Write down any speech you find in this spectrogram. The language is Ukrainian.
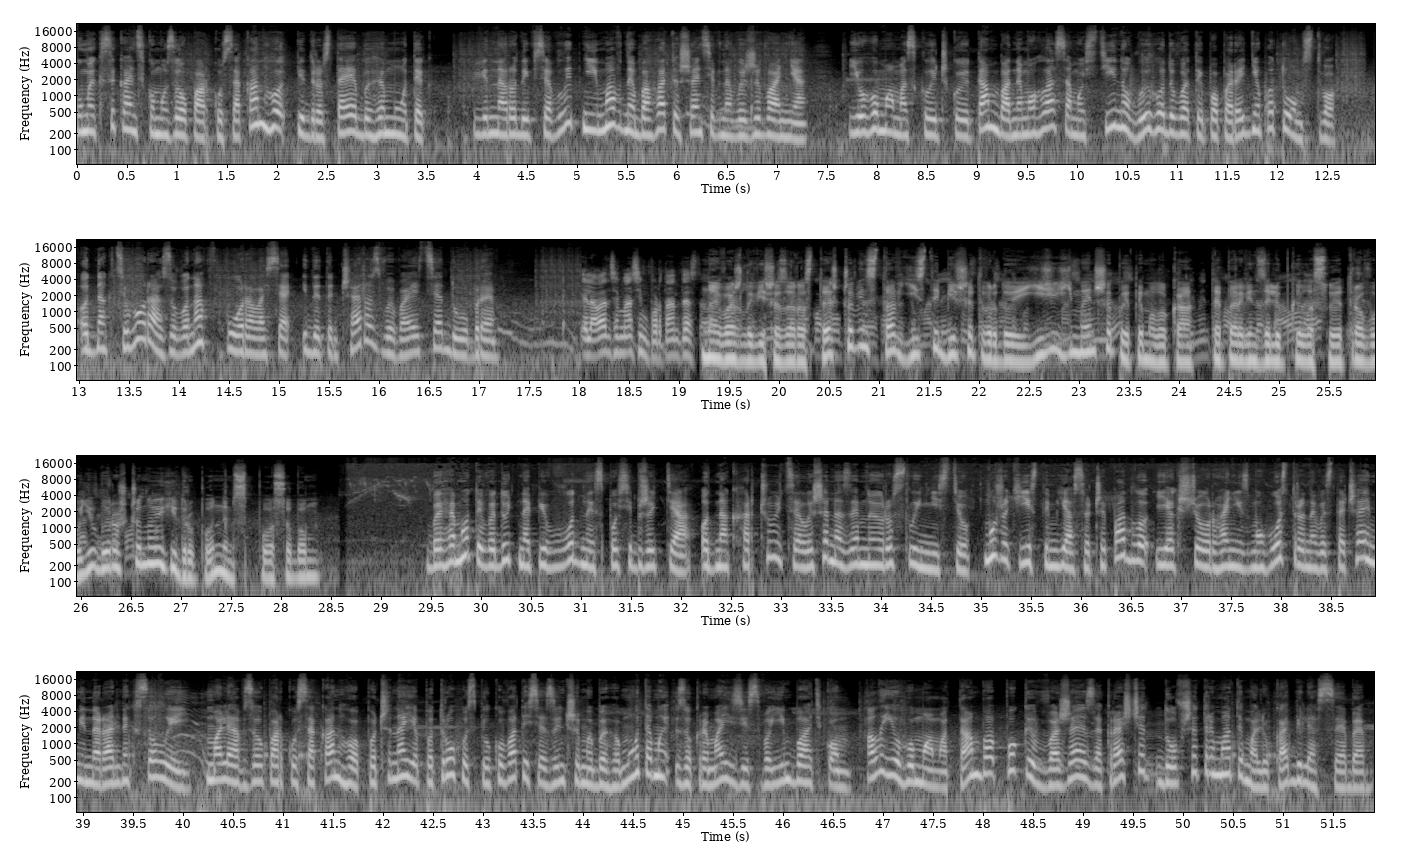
У мексиканському зоопарку Саканго підростає бегемотик. Він народився в липні і мав небагато шансів на виживання. Його мама з кличкою Тамба не могла самостійно вигодувати попереднє потомство. Однак цього разу вона впоралася, і дитинча розвивається добре. Найважливіше зараз те, що він став їсти більше твердої їжі і менше пити молока. Тепер він залюбки ласує травою, вирощеною гідропонним способом. Бегемоти ведуть напівводний спосіб життя, однак харчуються лише наземною рослинністю. Можуть їсти м'ясо чи падло, якщо організму гостро не вистачає мінеральних солей. Маля в зоопарку Саканго починає потроху спілкуватися з іншими бегемотами, зокрема й зі своїм батьком. Але його мама Тамба поки вважає за краще довше тримати малюка біля себе.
